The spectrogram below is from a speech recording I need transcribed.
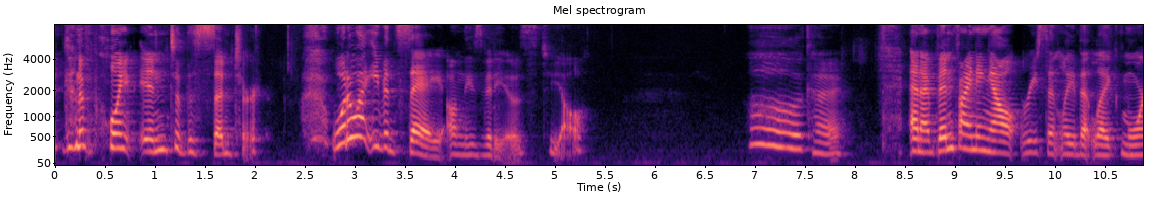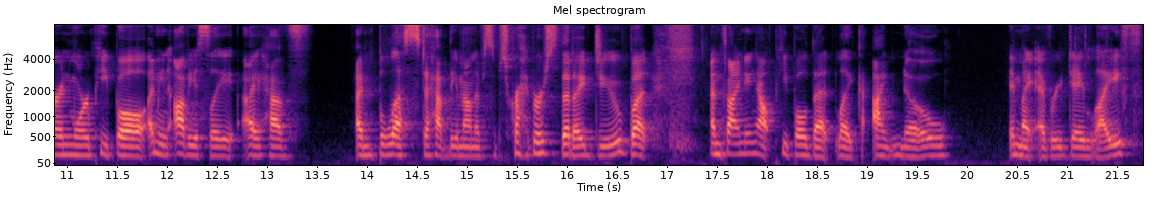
gonna point into the center. What do I even say on these videos to y'all? Oh, okay. And I've been finding out recently that like more and more people, I mean, obviously I have, I'm blessed to have the amount of subscribers that I do, but I'm finding out people that like I know in my everyday life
